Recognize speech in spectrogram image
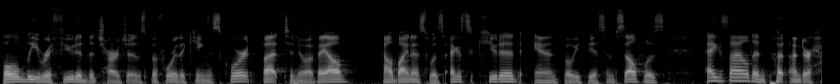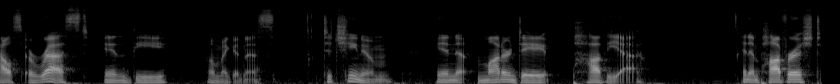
boldly refuted the charges before the king's court, but to no avail. Albinus was executed, and Boethius himself was exiled and put under house arrest in the, oh my goodness, Ticinum in modern day Pavia, an impoverished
